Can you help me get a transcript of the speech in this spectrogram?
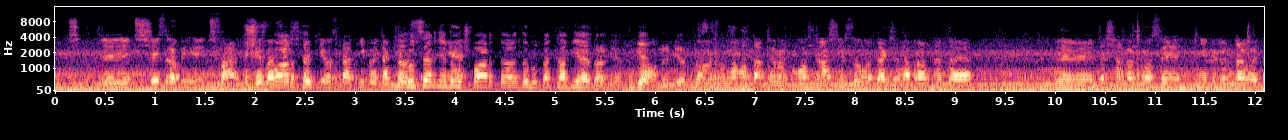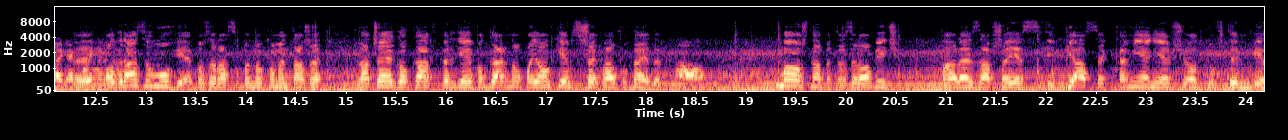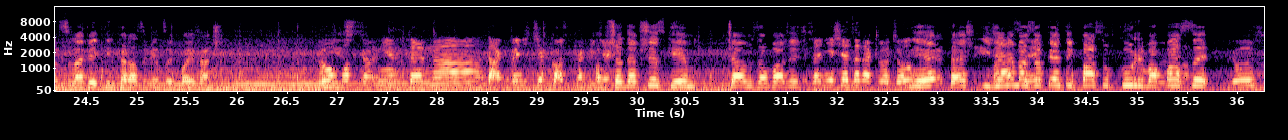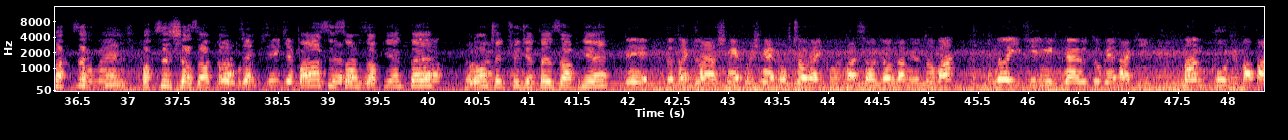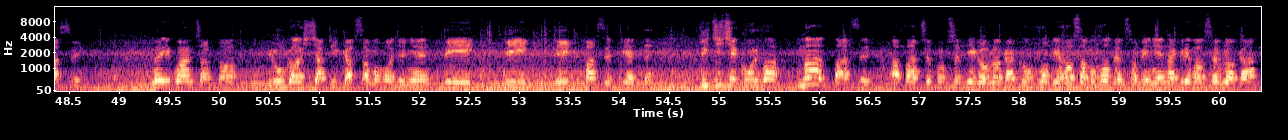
Trzy, zrobi... czwarty, chyba, że taki ostatni był taki... Na Lucernie nie? był czwarty, ale to był taka bieda, nie? Biedny, no, biedny no, strasznie. No, bo w tamtym roku było strasznie sucho, także naprawdę te... e, Te sianokosy nie wyglądały tak jak powinny E, Od wyglądać. razu mówię, bo zaraz będą komentarze, dlaczego Kacper nie podgarnął pająkiem z trzech wałków na jeden. O. Można by to zrobić, ale zawsze jest i piasek, kamienie w środku w tym, więc lepiej kilka razy więcej pojechać. Było Nic. podgarnięte na... Tak, będziecie w kostkach, A przede wszystkim chciałem zauważyć, Że nie siedzę na kluczu. nie, też idzie, nie ma Pasy. zapiętych pasów, kurwa, pasy. Już, Pasy, moment. pasy trzeba zapiąć. Brączek przyjdzie, pasy pasy są zapięte, No, brączek przyjdzie też zapnie. Ty, to tak dla śmiechu, śmiechu. Wczoraj kurwa sobie oglądam YouTube'a. No i filmik na YouTubie taki. Mam kurwa pasy. No i włączam to i u gościa pika w samochodzie, nie? Pik, pik, pik, pasy wpięte. Widzicie kurwa? Mam pasy! A patrzę poprzedniego vloga, chłop jechał samochodem sobie, nie? Nagrywał se vloga.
